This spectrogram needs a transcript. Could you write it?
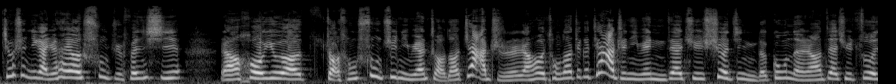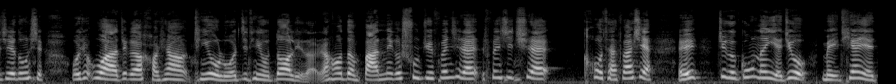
就是你感觉它要数据分析，然后又要找从数据里面找到价值，然后从到这个价值里面你再去设计你的功能，然后再去做一些东西。我就哇，这个好像挺有逻辑、挺有道理的。然后等把那个数据分析来分析起来后，才发现，哎，这个功能也就每天也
